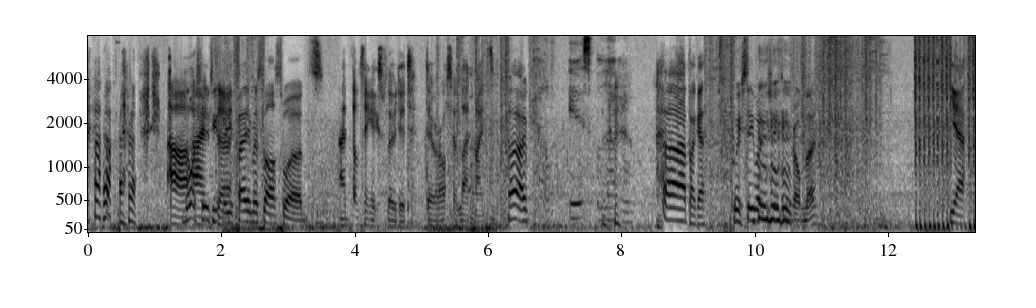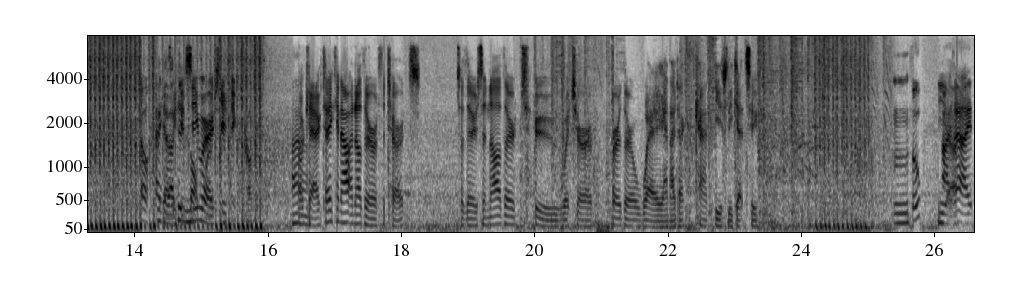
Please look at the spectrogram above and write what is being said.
Not and, shooting uh, at the famous last words. and something exploded. There were also landmines. Uh oh. Health is low. Ah, bugger. Can we see where it's shooting from though? Yeah. Oh, heck, Yeah, that we can see where work. it's shooting from. oh. Okay, I've taken out another of the turrets. So there's another two which are further away and I don't, can't easily get to. Oop, Yeah. I died.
